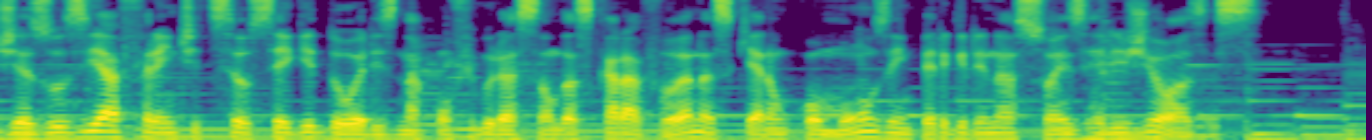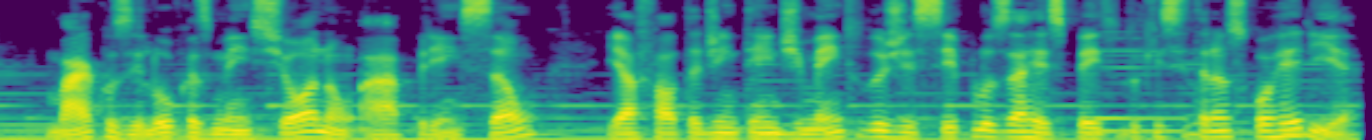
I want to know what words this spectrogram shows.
Jesus ia à frente de seus seguidores na configuração das caravanas que eram comuns em peregrinações religiosas. Marcos e Lucas mencionam a apreensão e a falta de entendimento dos discípulos a respeito do que se transcorreria.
